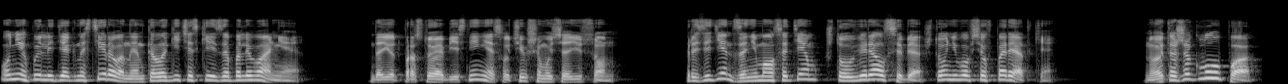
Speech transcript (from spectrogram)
у них были диагностированы онкологические заболевания. Дает простое объяснение случившемуся Юсон. Президент занимался тем, что уверял себя, что у него все в порядке. «Но это же глупо!»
